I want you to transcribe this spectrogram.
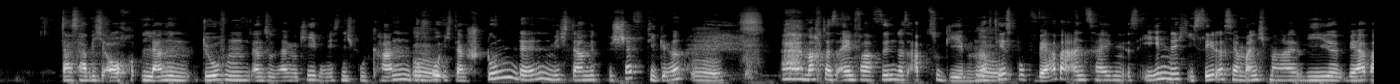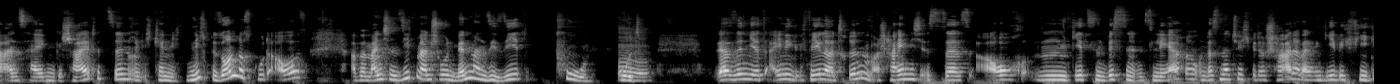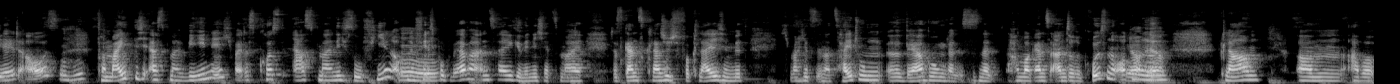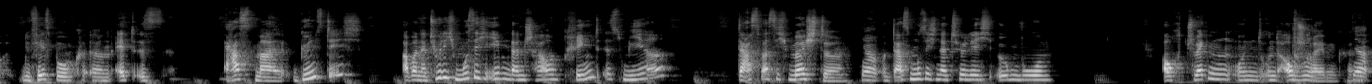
das habe ich auch lernen dürfen, dann zu sagen, okay, wenn ich es nicht gut kann, mhm. bevor ich da Stunden mich damit beschäftige, mhm. macht das einfach Sinn, das abzugeben. Mhm. Facebook Werbeanzeigen ist ähnlich. Ich sehe das ja manchmal, wie Werbeanzeigen geschaltet sind und ich kenne mich nicht besonders gut aus, aber manchen sieht man schon, wenn man sie sieht, puh, gut. Da sind jetzt einige Fehler drin. Wahrscheinlich ist das auch, hm, geht es ein bisschen ins Leere. Und das ist natürlich wieder schade, weil dann gebe ich viel Geld aus. Mhm. Vermeidlich erstmal wenig, weil das kostet erstmal nicht so viel. Auch eine mhm. Facebook-Werbeanzeige, wenn ich jetzt mal das ganz klassisch vergleiche mit, ich mache jetzt in der Zeitung äh, Werbung, dann ist es eine, haben wir ganz andere Größenordnungen. Ja, ja. Klar. Ähm, aber eine Facebook-Ad ähm, ist erstmal günstig. Aber natürlich muss ich eben dann schauen, bringt es mir das, was ich möchte. Ja. Und das muss ich natürlich irgendwo auch tracken und, und aufschreiben können. Ja.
